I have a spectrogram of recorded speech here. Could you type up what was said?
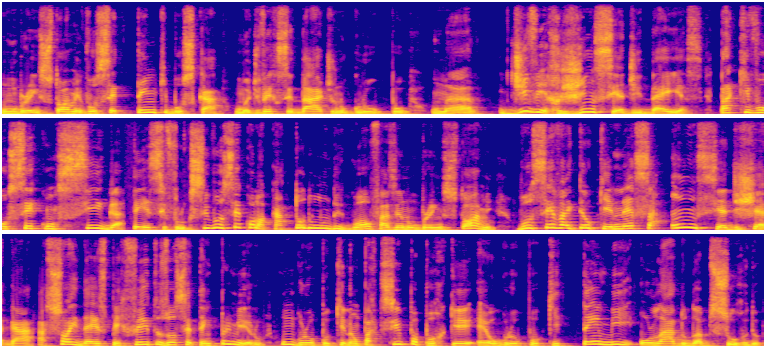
um brainstorming, você tem que buscar uma diversidade no grupo, uma divergência de ideias para que você consiga ter esse fluxo. Se você colocar todo mundo igual fazendo um brainstorm, você vai ter o que? Nessa ânsia de chegar a só ideias perfeitas, você tem primeiro um grupo que não participa porque é o grupo que teme o lado do absurdo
